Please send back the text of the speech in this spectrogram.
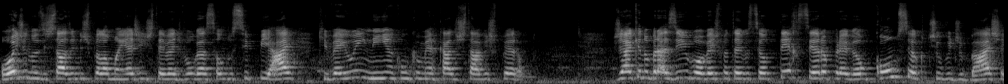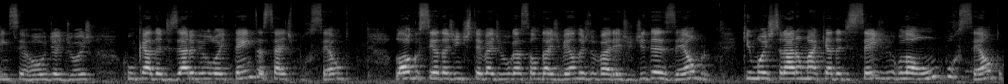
Hoje, nos Estados Unidos, pela manhã, a gente teve a divulgação do CPI, que veio em linha com o que o mercado estava esperando. Já que no Brasil, o Bovespa teve o seu terceiro pregão consecutivo de baixa e encerrou o dia de hoje com queda de 0,87%. Logo cedo, a gente teve a divulgação das vendas do varejo de dezembro, que mostraram uma queda de 6,1%.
